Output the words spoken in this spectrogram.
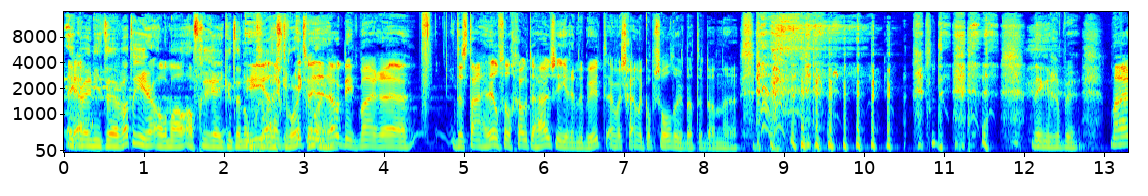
Ik ja. weet niet eh, wat er hier allemaal afgerekend en omgelegd ja, ik, wordt. ik weet maar- het ook niet, maar er staan heel veel grote huizen hier in de buurt. En waarschijnlijk op zolder dat er dan dingen gebeuren. Maar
